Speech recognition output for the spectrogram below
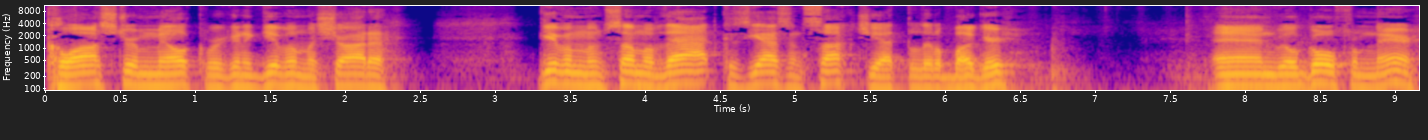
colostrum milk. We're going to give him a shot of, give him some of that because he hasn't sucked yet, the little bugger. And we'll go from there.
